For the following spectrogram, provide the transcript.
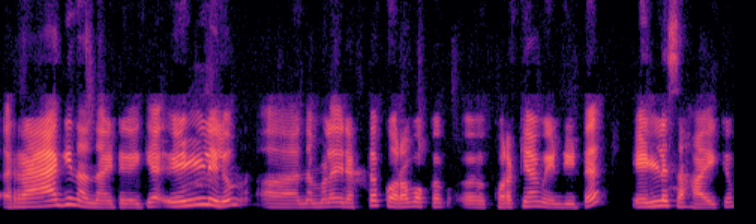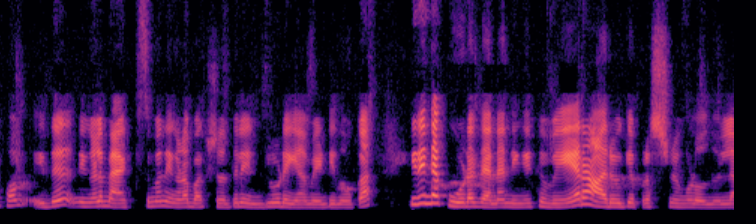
റാഗി നന്നായിട്ട് കഴിക്കുക. എള്ളിലും നമ്മൾ രക്തക്കുറവൊക്കെ കുറയ്ക്കാൻ വേണ്ടിയിട്ട് എള്ള് സഹായിക്കും. അപ്പം ഇത് നിങ്ങൾ മാക്സിമം നിങ്ങളുടെ ഭക്ഷണത്തിൽ ഇൻക്ലൂഡ് ചെയ്യാൻ വേണ്ടി നോക്കുക. ഇതിന്റെ കൂടെ തന്നെ നിങ്ങൾക്ക് വേറെ ആരോഗ്യ പ്രശ്നങ്ങളൊന്നുമില്ല.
